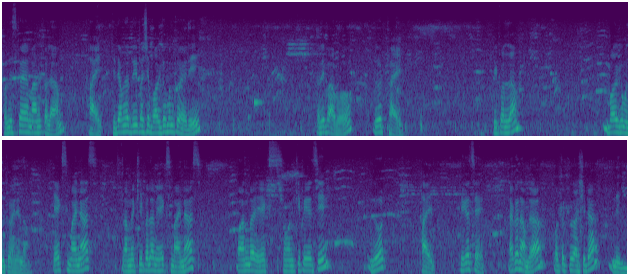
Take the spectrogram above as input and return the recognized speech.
whole স্কোয়ারের মান পেলাম ফাইভ যদি আমরা দুই পাশে বর্গমূল করে দিই। তাহলে পাবো রুট ফাইভ কী করলাম? বর্গমূল করে নিলাম। এক্স মাইনাস আমরা কী পেলাম? X minus one by x সমান কী পেয়েছি? রুট ফাইভ ঠিক আছে? এখন আমরা অতিরিক্ত রাশিটা লিখব।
